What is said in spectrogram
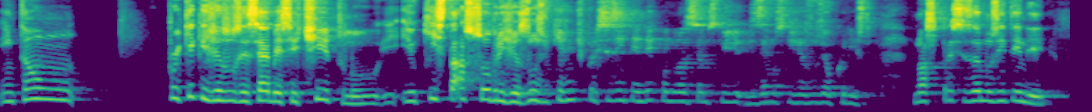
Então, por que, que Jesus recebe esse título e, e, o que está sobre Jesus e o que a gente precisa entender quando nós dizemos que, dizemos que Jesus é o Cristo? Nós precisamos entender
